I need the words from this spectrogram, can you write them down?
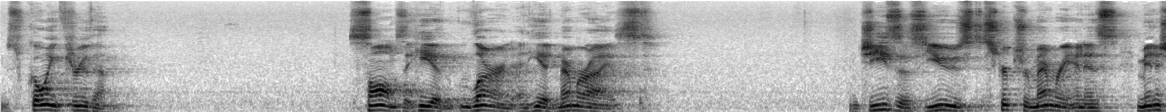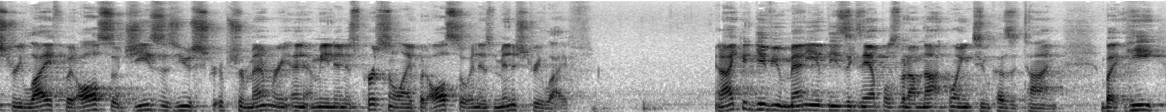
He was going through them. Psalms that he had learned and he had memorized. And Jesus used scripture memory in his ministry life, but also Jesus used scripture memory, and I mean in his personal life, but also in his ministry life. And I could give you many of these examples, but I'm not going to because of time. But he,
